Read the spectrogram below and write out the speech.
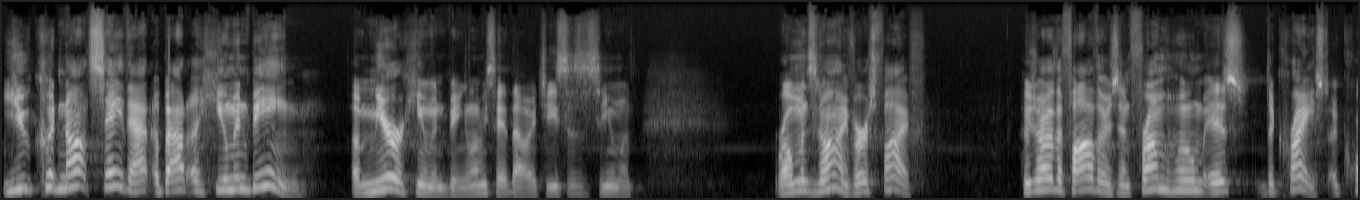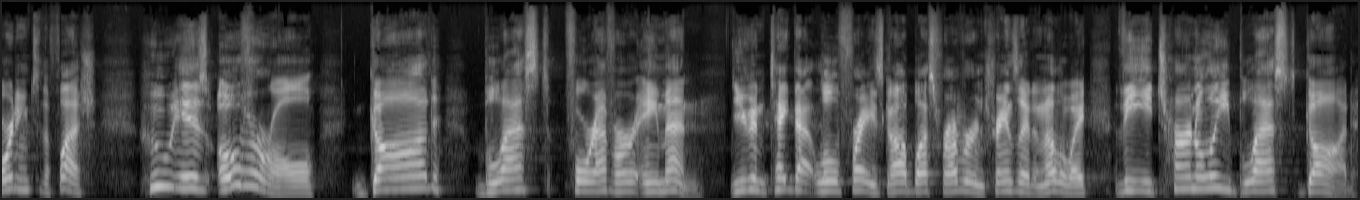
You could not say that about a human being, a mere human being. Let me say it that way. Jesus is human. Romans 9, verse 5. Whose are the fathers, and from whom is the Christ, according to the flesh, who is over all God blessed forever. Amen. You can take that little phrase, God blessed forever, and translate it another way the eternally blessed God.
